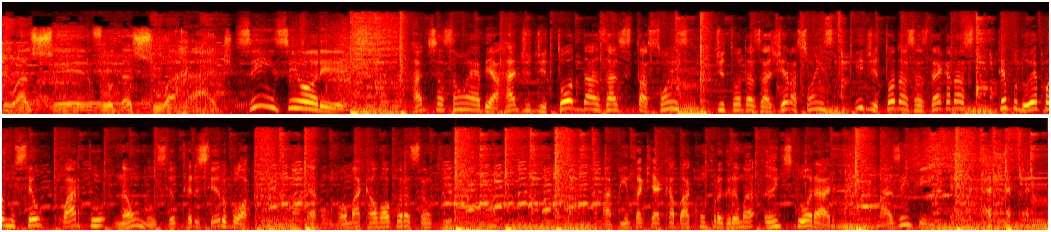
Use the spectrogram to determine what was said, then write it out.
do acervo da sua rádio. Sim, senhores! Rádio Estação Web, a rádio de todas as estações, de todas as gerações e de todas as décadas. Tempo do EPA no seu quarto, não, no seu terceiro bloco. Não, vamos acalmar o coração aqui. A pinta quer acabar com o programa antes do horário. Mas enfim.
